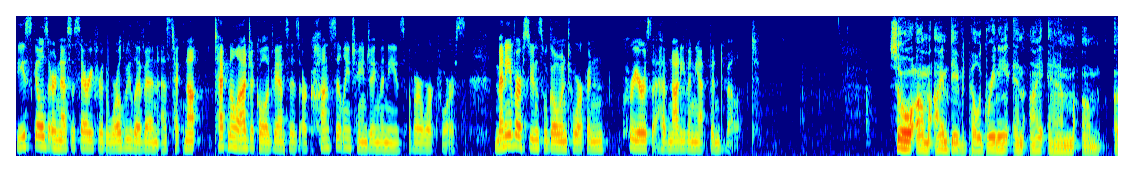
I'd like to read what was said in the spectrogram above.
These skills are necessary for the world we live in as techno- technological advances are constantly changing the needs of our workforce. Many of our students will go into work in careers that have not even yet been developed. So um, I'm David Pellegrini, and I am um, a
